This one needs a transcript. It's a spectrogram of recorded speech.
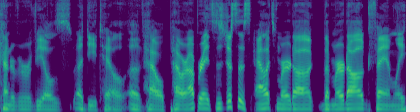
kind of reveals a detail of how power operates. Is just this Alex Murdaugh, the Murdaugh family.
